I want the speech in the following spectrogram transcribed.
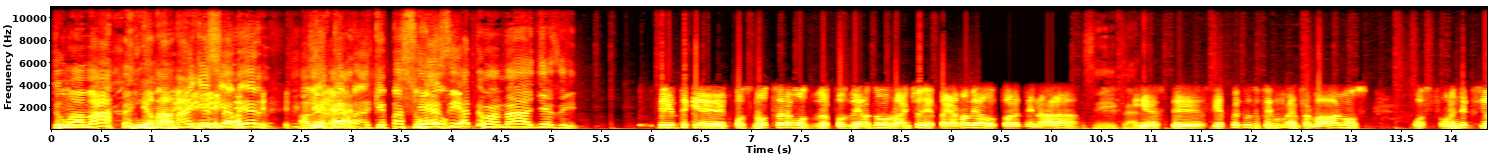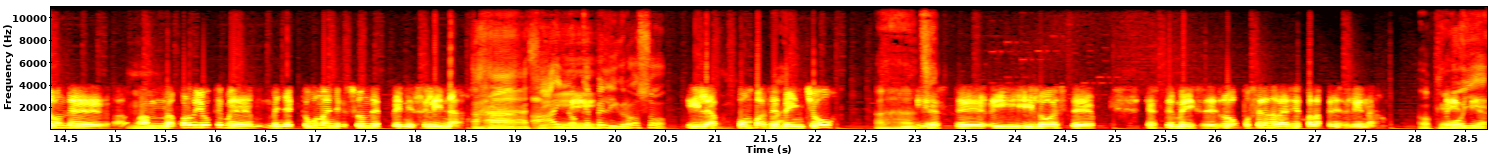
tu mamá. Tu mamá, Jessy, a ver, a ver, ¿qué, pa- qué pasó? ¿Qué hacía tu mamá, Jesse? Fíjate que pues nosotros éramos, pues vivíamos en un rancho y para allá no había doctores ni nada. Sí, claro. Y este, siempre que nos enfer- enfermábamos, pues una inyección de, a- a- me acuerdo yo que me, me inyectó una inyección de penicilina Ajá. Ah, sí. Ay, no, qué peligroso. y la pompa se me hinchó Ajá. Y este, y, y luego este, este me dice, no, pues eres alérgico a la penicilina. Ok. Oye,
